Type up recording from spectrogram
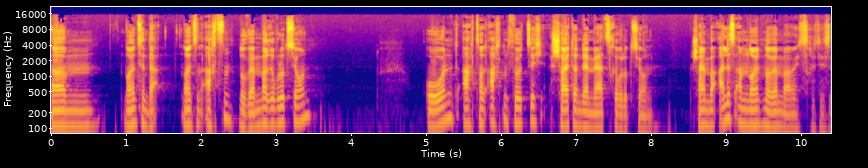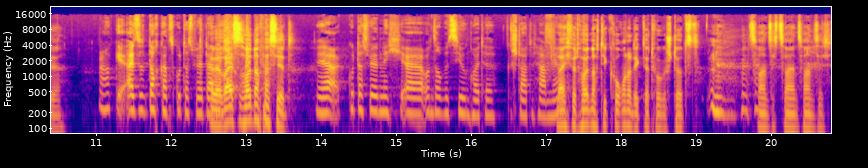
Ähm, 19, 1918 Novemberrevolution und 1848 Scheitern der Märzrevolution. Scheinbar alles am 9. November, wenn ich das richtig sehe. Okay, also doch ganz gut, dass wir da. Aber wer weiß, was heute noch passiert. Ja, gut, dass wir nicht äh, unsere Beziehung heute gestartet haben. Vielleicht ja? wird heute noch die Corona-Diktatur gestürzt. 2022.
